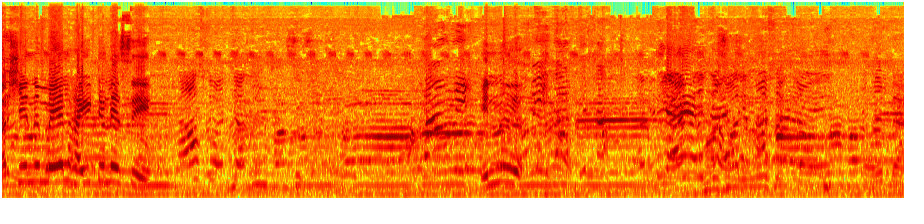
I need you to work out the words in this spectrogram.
ಅರ್ಶಿನ ಮೇಲೆ ಹೈಟ್ ಲೆಸಿ ಇನ್ನು ಹೌದಾ?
